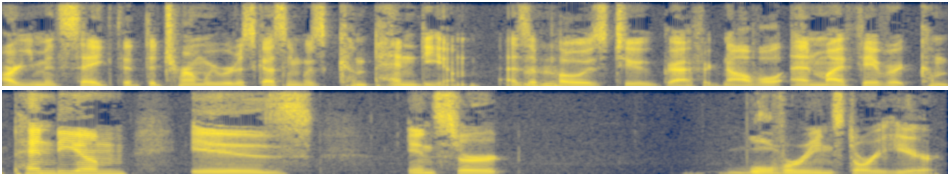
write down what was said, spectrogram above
argument's sake that the term we were discussing was compendium as opposed to graphic novel, and my favorite compendium is insert Wolverine story here.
